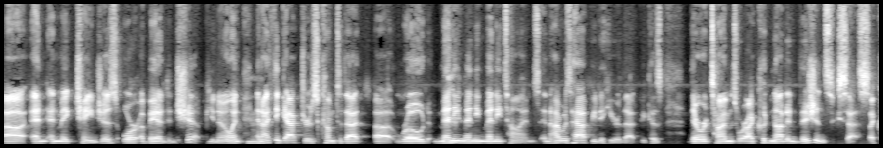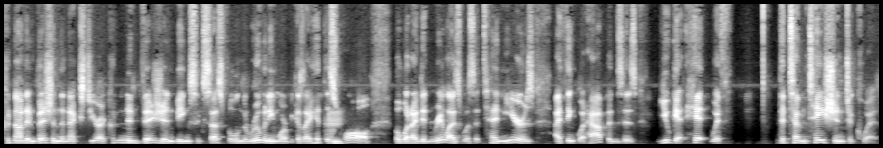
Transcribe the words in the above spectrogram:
uh, and and make changes or abandon ship. You know, and mm-hmm. and I think actors come to that uh, road many, many, many times. And I was happy to hear that because there were times where I could not envision success. I could not envision the next year. I couldn't envision being successful in the room anymore because I hit this mm-hmm. wall. But what I didn't realize was at ten years, I think what happens is you get hit with the temptation to quit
